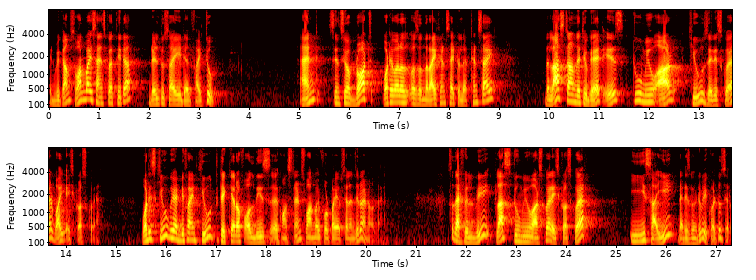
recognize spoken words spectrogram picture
It becomes 1 by sine square theta del 2 psi e del phi 2. And since you have brought whatever was on the right hand side to left hand side, the last term that you get is 2 mu r q z square by h cross square. What is q? We had defined q to take care of all these uh, constants 1 by 4 pi epsilon 0 and all that. So, that will be plus 2 mu r square h cross square E psi e that is going to be equal to 0.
